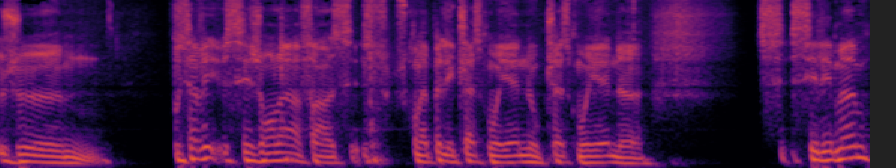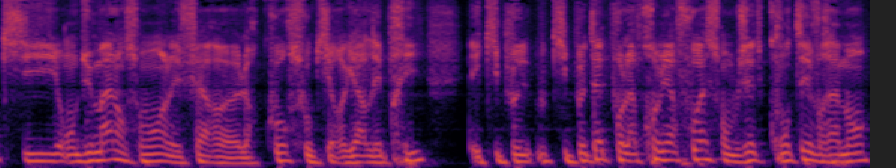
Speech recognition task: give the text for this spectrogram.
je- vous savez, ces gens-là, enfin, ce qu'on appelle les classes moyennes ou classes moyennes, euh, c'est les mêmes qui ont du mal en ce moment à aller faire euh, leurs courses ou qui regardent les prix et qui, peut, qui peut-être pour la première fois sont obligés de compter vraiment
